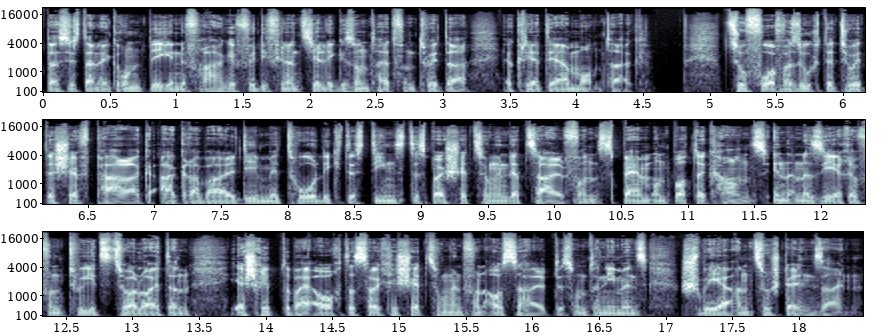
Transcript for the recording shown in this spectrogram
Das ist eine grundlegende Frage für die finanzielle Gesundheit von Twitter, erklärte er am Montag. Zuvor versuchte Twitter-Chef Parag Agrawal die Methodik des Dienstes bei Schätzungen der Zahl von Spam- und Bot-Accounts in einer Serie von Tweets zu erläutern. Er schrieb dabei auch, dass solche Schätzungen von außerhalb des Unternehmens schwer anzustellen seien.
